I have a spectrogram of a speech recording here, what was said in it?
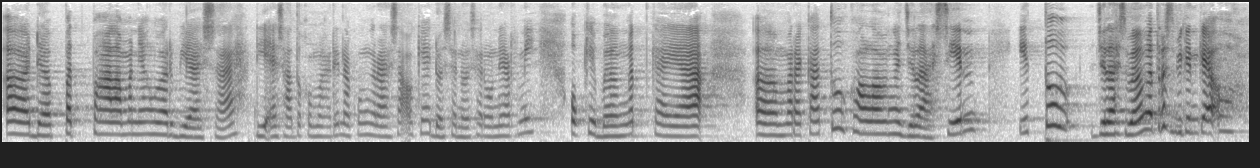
uh, dapat pengalaman yang luar biasa di S1 kemarin aku ngerasa oke okay, dosen-dosen Unair nih oke okay banget kayak uh, mereka tuh kalau ngejelasin itu jelas banget terus bikin kayak oh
